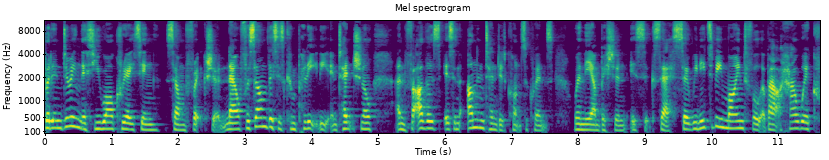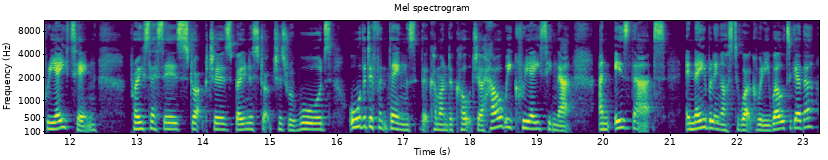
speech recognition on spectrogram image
but in doing this, you are creating some friction. Now, for some, this is completely intentional, and for others, it's an unintended consequence when the ambition is success. So, we need to be mindful about how we're creating processes, structures, bonus structures, rewards, all the different things that come under culture. How are we creating that? And is that enabling us to work really well together,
